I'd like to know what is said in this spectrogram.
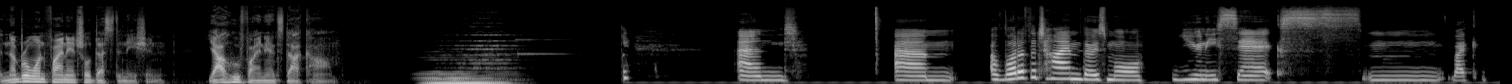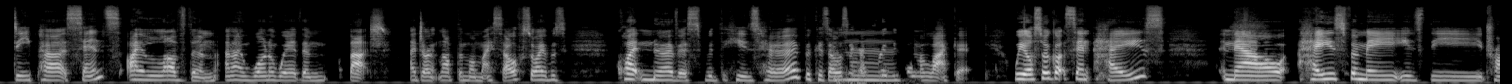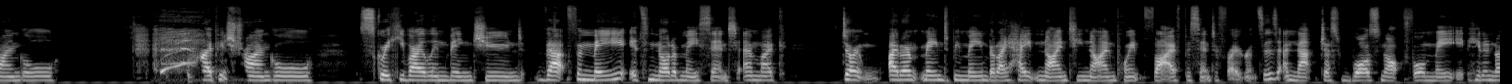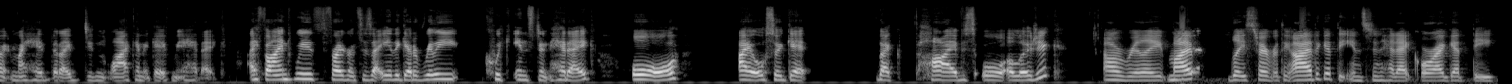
the number one financial destination, yahoofinance.com. and um, a lot of the time those more unisex mm, like deeper scents i love them and i want to wear them but i don't love them on myself. So i was quite nervous with his her because i was like i really want to like it. We also got sent haze now haze for me is the triangle high pitched triangle squeaky violin being tuned, that for me, it's not a me scent. And like, don't I don't mean to be mean, but I hate 99.5% of fragrances, and that just was not for me. It hit a note in my head that I didn't like and it gave me a headache. I find with fragrances I either get a really quick instant headache or I also get like hives or allergic. Oh, really? My least favorite thing. I either get the instant headache or I get the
